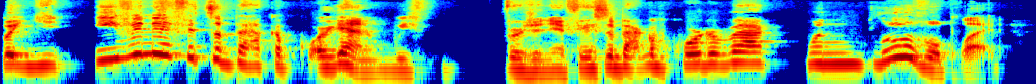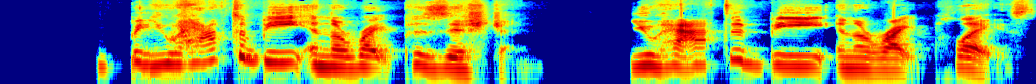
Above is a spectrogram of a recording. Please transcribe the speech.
But y- even if it's a backup again, we Virginia faced a backup quarterback when Louisville played. But you have to be in the right position. You have to be in the right place.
